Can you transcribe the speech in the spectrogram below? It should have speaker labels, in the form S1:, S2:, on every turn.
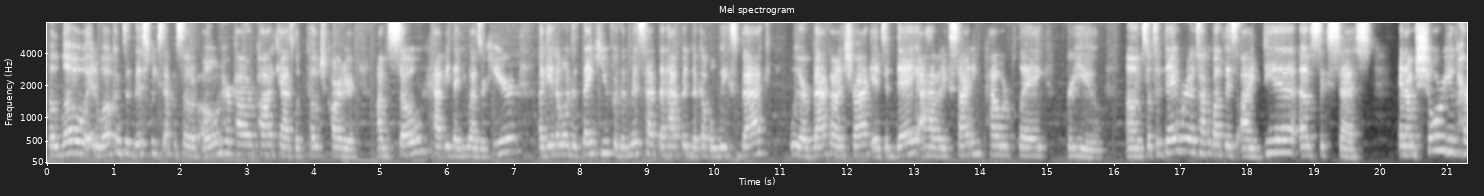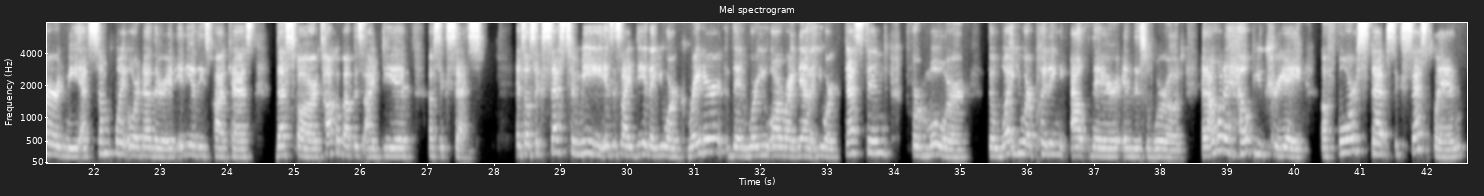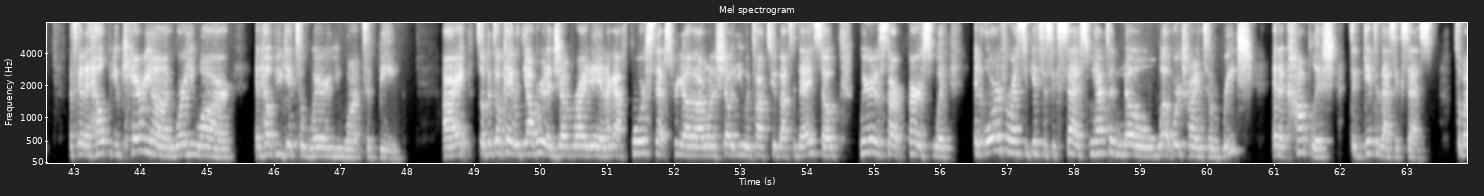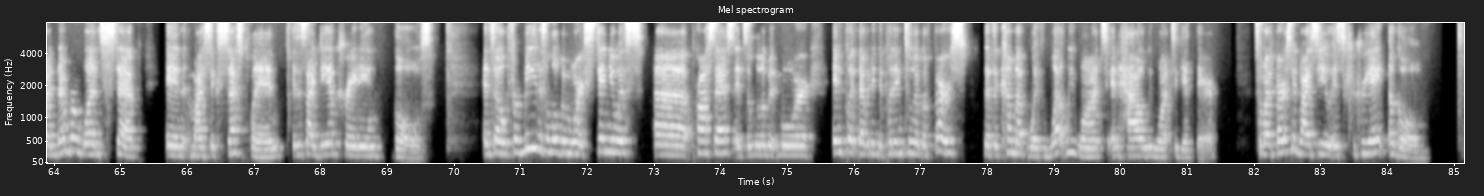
S1: Hello, and welcome to this week's episode of Own Her Power podcast with Coach Carter. I'm so happy that you guys are here. Again, I want to thank you for the mishap that happened a couple weeks back. We are back on track, and today I have an exciting power play for you. Um, so, today we're going to talk about this idea of success. And I'm sure you've heard me at some point or another in any of these podcasts thus far talk about this idea of success. And so success to me is this idea that you are greater than where you are right now, that you are destined for more than what you are putting out there in this world. And I want to help you create a four step success plan that's going to help you carry on where you are and help you get to where you want to be. All right. So if it's okay with y'all, we're going to jump right in. I got four steps for y'all that I want to show you and talk to you about today. So we're going to start first with in order for us to get to success, we have to know what we're trying to reach and accomplish to get to that success. So, my number one step in my success plan is this idea of creating goals. And so, for me, this is a little bit more extenuous uh, process. It's a little bit more input that we need to put into it. But first, we have to come up with what we want and how we want to get there. So, my first advice to you is to create a goal.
